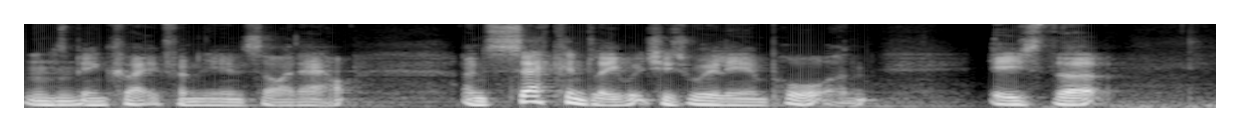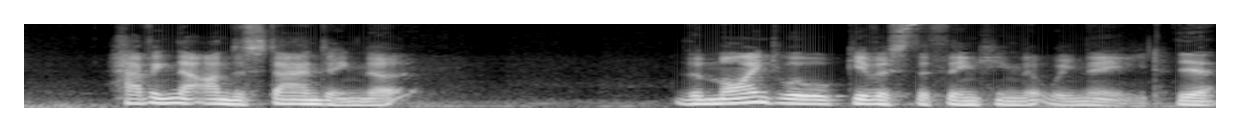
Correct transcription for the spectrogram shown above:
It's mm-hmm. been created from the inside out. And secondly, which is really important, is that having that understanding that the mind will give us the thinking that we need Yeah.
